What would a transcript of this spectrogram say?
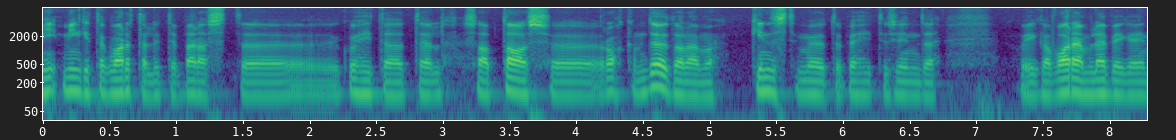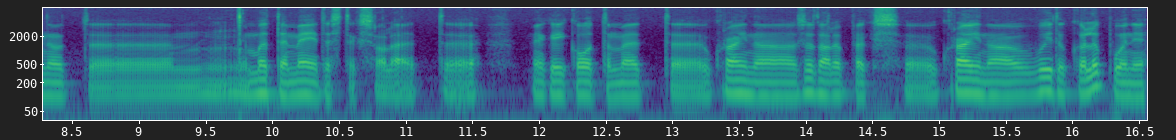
mi-, mingite kvartalite pärast, äh, kui ehitajatel saab taas äh, rohkem tööd olema, kindlasti mõjutab ehitushinda, või ka varem läbi käinud mõte meediast, eks ole, et me kõik ootame, et Ukraina sõda lõpeks Ukraina võiduka lõpuni,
